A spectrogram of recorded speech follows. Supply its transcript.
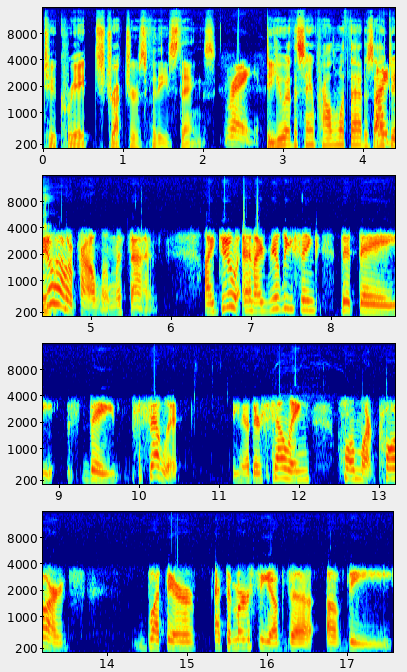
to create structures for these things. Right. Do you have the same problem with that as I, do? I do have a problem with that. I do, and I really think that they they sell it. You know, they're selling Hallmark cards, but they're at the mercy of the of the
